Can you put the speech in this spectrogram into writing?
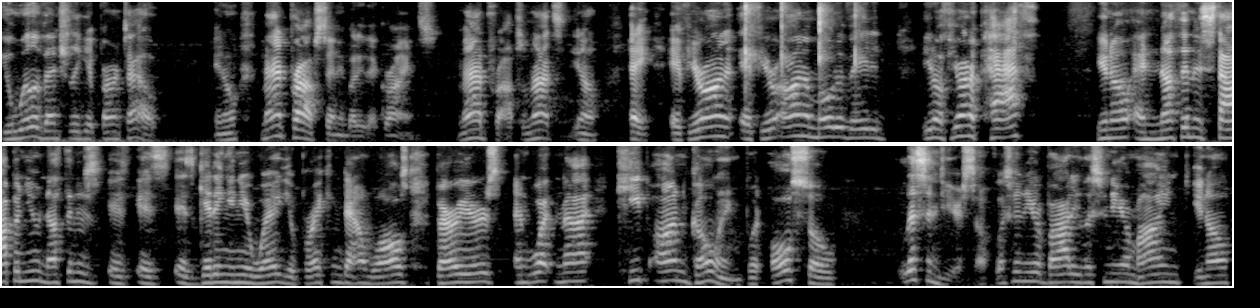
you will eventually get burnt out. You know, mad props to anybody that grinds. Mad props. I'm not, you know, hey, if you're on if you're on a motivated, you know, if you're on a path, you know, and nothing is stopping you, nothing is is is is getting in your way, you're breaking down walls, barriers, and whatnot. Keep on going, but also listen to yourself, listen to your body, listen to your mind. You know,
